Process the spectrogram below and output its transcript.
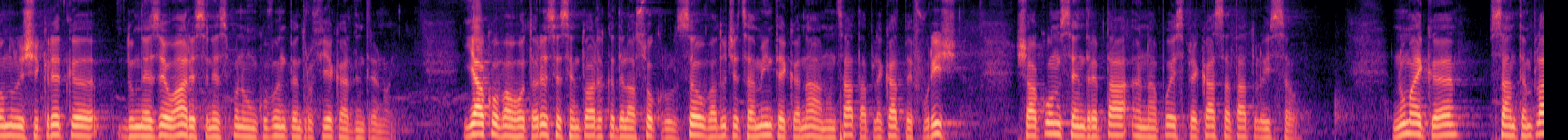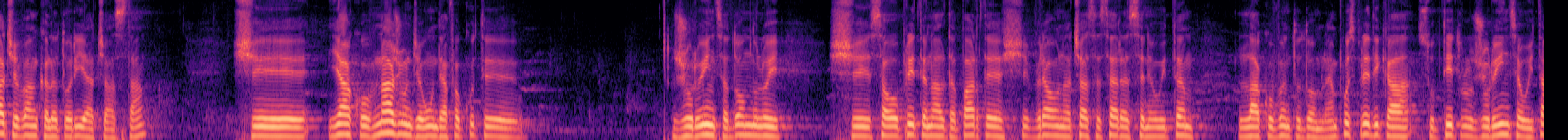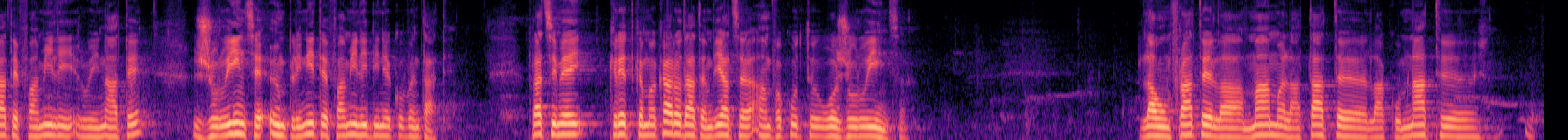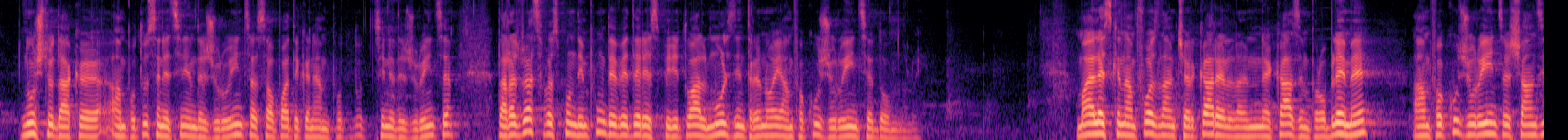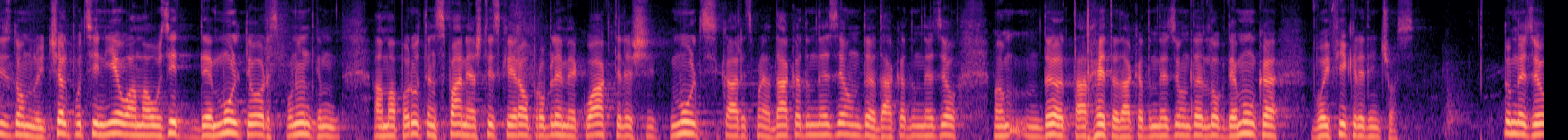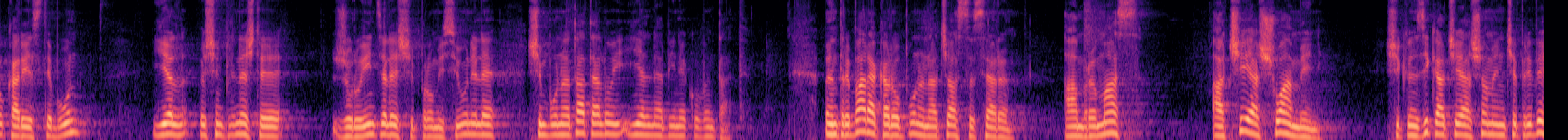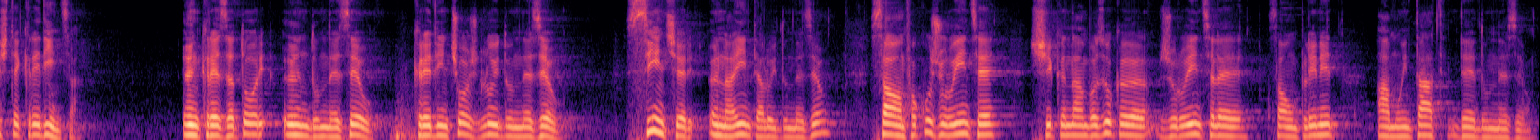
Domnului și cred că Dumnezeu are să ne spună un cuvânt pentru fiecare dintre noi. Iacov a hotărât să se întoarcă de la socrul său, vă aduceți aminte că n-a anunțat, a plecat pe furiș și acum se îndrepta înapoi spre casa tatălui său. Numai că s-a întâmplat ceva în călătoria aceasta și Iacov n-ajunge unde a făcut juruință Domnului și s-a oprit în altă parte și vreau în această seară să ne uităm la cuvântul Domnului. Am pus predica sub titlul Juruințe uitate, familii ruinate, juruințe împlinite, familii binecuvântate. Frații mei, cred că măcar o dată în viață am făcut o juruință. La un frate, la mamă, la tată, la cumnat, nu știu dacă am putut să ne ținem de juruință sau poate că ne-am putut ține de juruință, dar aș vrea să vă spun, din punct de vedere spiritual, mulți dintre noi am făcut juruințe Domnului mai ales când am fost la încercare, în necaz, în probleme, am făcut juruință și am zis Domnului, cel puțin eu am auzit de multe ori spunând când am apărut în Spania, știți că erau probleme cu actele și mulți care spuneau, dacă Dumnezeu îmi dă, dacă Dumnezeu îmi dă tarhetă, dacă Dumnezeu îmi dă loc de muncă, voi fi credincios. Dumnezeu, care este bun, El își împlinește juruințele și promisiunile și în bunătatea Lui El ne-a binecuvântat. Întrebarea care o pun în această seară, am rămas aceiași oameni? Și când zic aceiași oameni în ce privește credința, încrezători în Dumnezeu, credincioși lui Dumnezeu, sinceri înaintea lui Dumnezeu, sau am făcut juruințe și când am văzut că juruințele s-au împlinit, am uitat de Dumnezeu.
